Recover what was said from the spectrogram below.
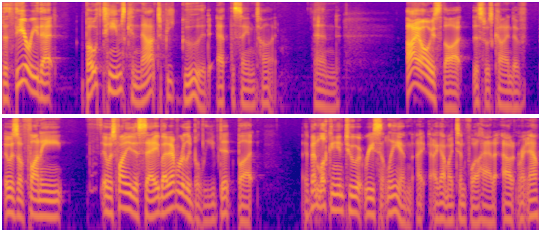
the theory that both teams cannot be good at the same time. And I always thought this was kind of it was a funny it was funny to say, but I never really believed it. But I've been looking into it recently, and I, I got my tinfoil hat out right now.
